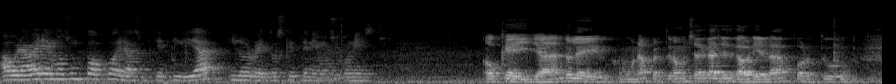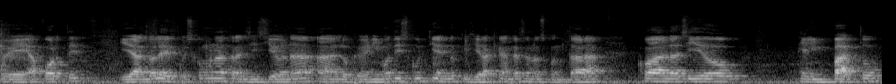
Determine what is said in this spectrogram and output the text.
Ahora veremos un poco de la subjetividad y los retos que tenemos con esto. Ok, ya dándole como una apertura, muchas gracias Gabriela por tu eh, aporte y dándole después como una transición a, a, lo que venimos discutiendo, quisiera que Anderson nos contara cuál ha sido el impacto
